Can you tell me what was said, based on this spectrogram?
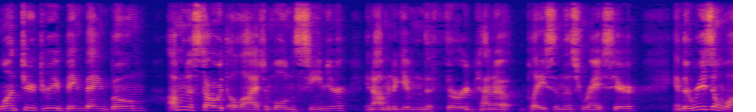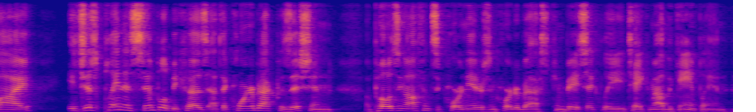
one, two, three, bing, bang, boom. I'm going to start with Elijah Molden Sr., and I'm going to give him the third kind of place in this race here. And the reason why is just plain and simple because at the cornerback position, opposing offensive coordinators and quarterbacks can basically take him out of the game plan.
